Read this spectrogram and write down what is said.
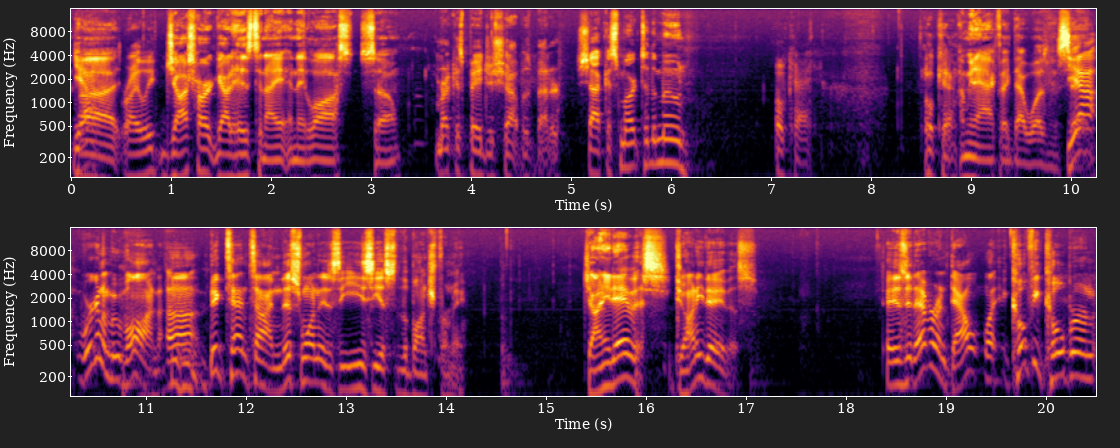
Yeah, Uh, Riley. Josh Hart got his tonight and they lost. So Marcus Paige's shot was better. Shaka Smart to the moon. Okay. Okay. I'm gonna act like that wasn't said. Yeah, we're gonna move on. Uh, Big Ten time. This one is the easiest of the bunch for me. Johnny Davis. Johnny Davis. Is it ever in doubt? Like Kofi Cockburn,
